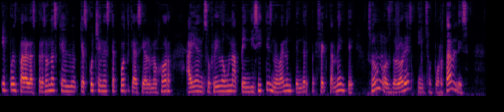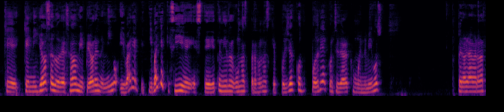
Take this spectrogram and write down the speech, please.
Y pues para las personas que, que escuchen este podcast y a lo mejor hayan sufrido una apendicitis me van a entender perfectamente. Son unos dolores insoportables que, ni yo se lo deseo a mi peor enemigo y vaya que, y vaya que sí, este, he tenido algunas personas que pues yo podría considerar como enemigos, pero la verdad,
